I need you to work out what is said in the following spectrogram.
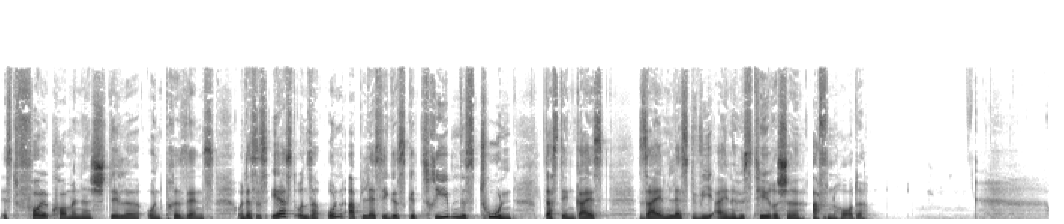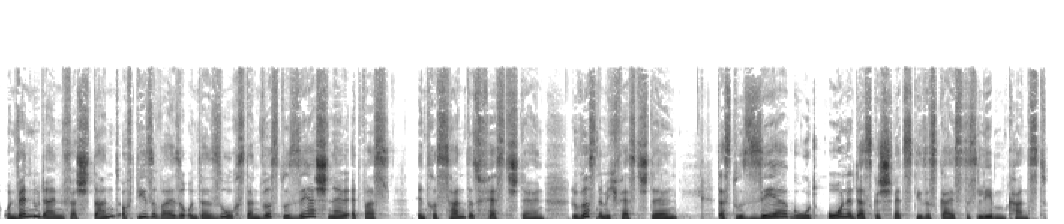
ist vollkommene Stille und Präsenz. Und das ist erst unser unablässiges, getriebenes Tun, das den Geist sein lässt wie eine hysterische Affenhorde. Und wenn du deinen Verstand auf diese Weise untersuchst, dann wirst du sehr schnell etwas Interessantes feststellen. Du wirst nämlich feststellen, dass du sehr gut ohne das Geschwätz dieses Geistes leben kannst.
